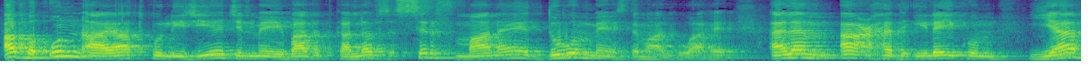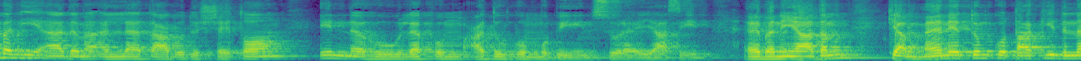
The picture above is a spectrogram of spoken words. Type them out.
اب ان آیات کو لیجیے جن میں عبادت کا لفظ صرف معنی دوم میں استعمال ہوا ہے۔ الم اعہد الیکم یا بنی آدم اللہ تعبد الشیطان؟ انہو لکم عدو مبین سورہ یاسین۔ اے بنی آدم، کیا میں نے تم کو تاکید نہ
